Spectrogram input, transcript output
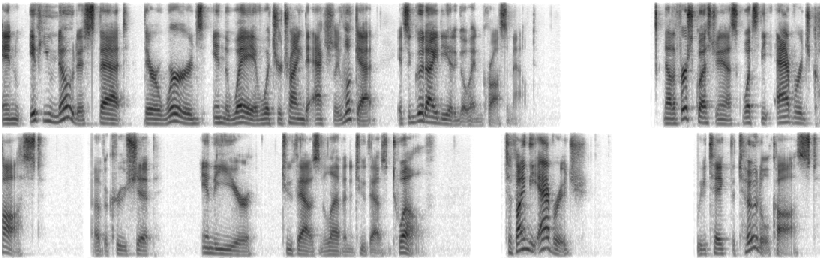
And if you notice that there are words in the way of what you're trying to actually look at, it's a good idea to go ahead and cross them out. Now, the first question asks, what's the average cost of a cruise ship in the year 2011 to 2012? To find the average, we take the total cost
